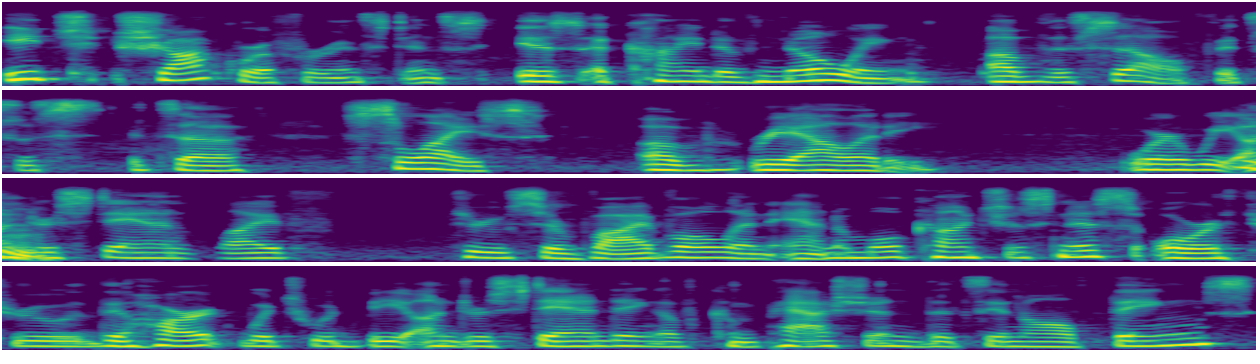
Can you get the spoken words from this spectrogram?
each chakra for instance is a kind of knowing of the self it's a s- it's a slice of reality where we Hmm. understand life through survival and animal consciousness or through the heart which would be understanding of compassion that's in all things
